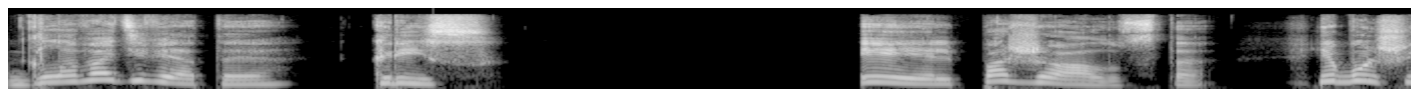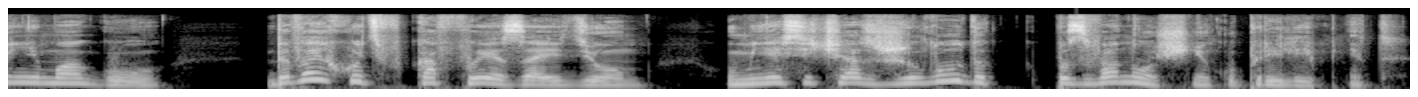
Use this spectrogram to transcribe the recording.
Глава девятая. Крис. «Эль, пожалуйста, я больше не могу. Давай хоть в кафе зайдем. У меня сейчас желудок к позвоночнику прилипнет.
